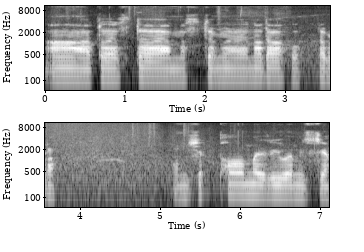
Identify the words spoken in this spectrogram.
A, to jest z tym e, na dachu. Dobra. Bo mi się pomyliły misje.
